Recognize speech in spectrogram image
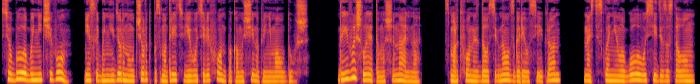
Все было бы ничего, если бы не дернул черт посмотреть в его телефон, пока мужчина принимал душ. Да и вышло это машинально. Смартфон издал сигнал, загорелся экран. Настя склонила голову, сидя за столом,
